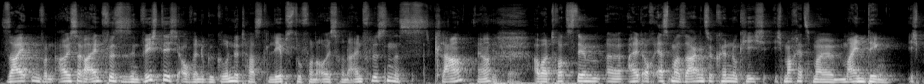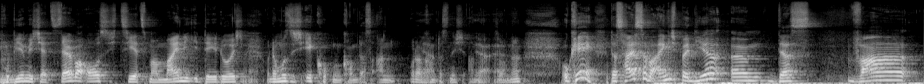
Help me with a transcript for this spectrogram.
Seiten, von äußere Einflüsse sind wichtig. Auch wenn du gegründet hast, lebst du von äußeren Einflüssen, das ist klar, ja. Aber trotzdem äh, halt auch erstmal sagen zu können, okay, ich, ich mache jetzt mal mein Ding. Ich Mhm. probiere mich jetzt selber aus, ich ziehe jetzt mal meine Idee durch und dann muss ich eh gucken, kommt das an oder Ja. kommt das nicht an. Ja, so, ja. ne? Okay, das heißt aber eigentlich bei dir, ähm, das war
